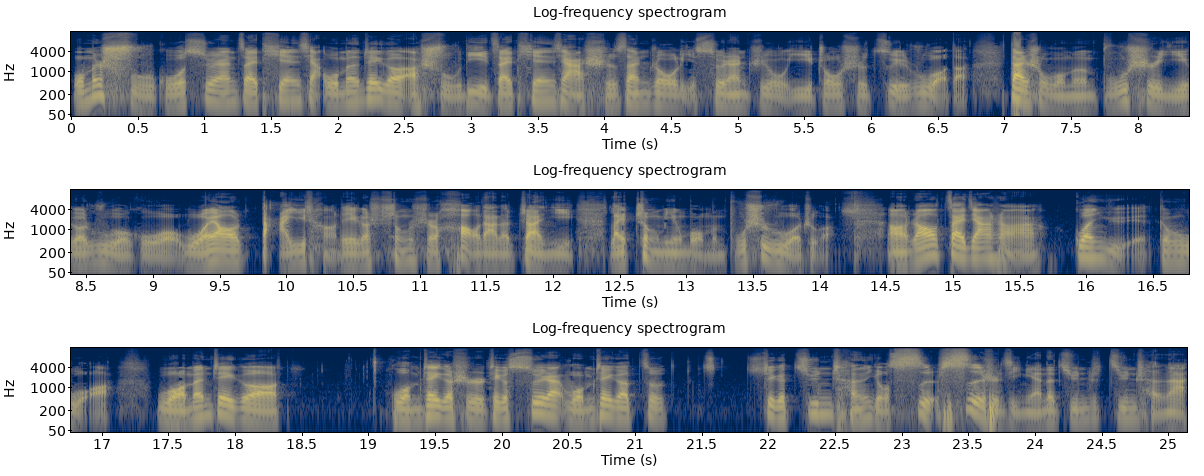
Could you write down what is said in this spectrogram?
我们蜀国虽然在天下，我们这个啊蜀地在天下十三州里，虽然只有一州是最弱的，但是我们不是一个弱国。我要一场这个声势浩大的战役，来证明我们不是弱者啊！然后再加上啊，关羽跟我，我们这个，我们这个是这个，虽然我们这个就。这个君臣有四四十几年的君君臣啊，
